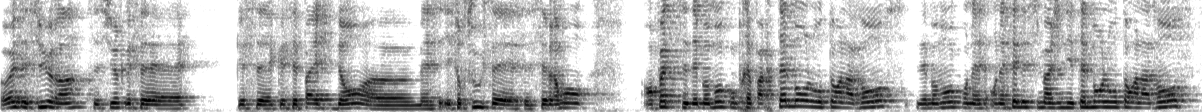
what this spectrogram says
Oui, c'est sûr. Hein. C'est sûr que c'est que c'est que c'est pas évident. Euh, mais et surtout, c'est vraiment. En fait, c'est des moments qu'on prépare tellement longtemps à l'avance, des moments qu'on on essaie de s'imaginer tellement longtemps à l'avance.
